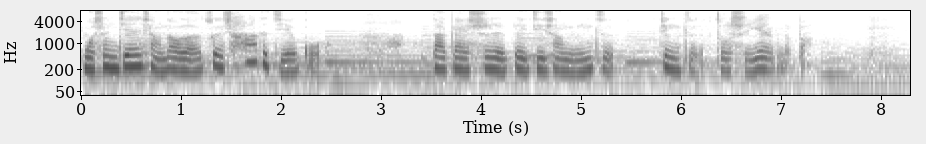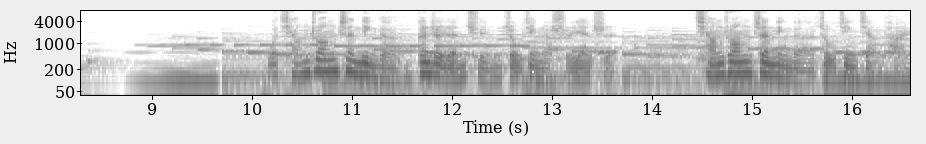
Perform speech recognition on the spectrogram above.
我瞬间想到了最差的结果，大概是被记上名字，禁止做实验了吧。我强装镇定地跟着人群走进了实验室。强装镇定地走进讲台，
